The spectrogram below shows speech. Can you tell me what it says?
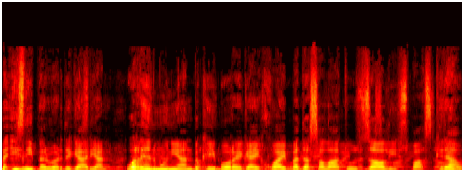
بە ئیزنی پەروەردگاریان، و ڕێنموونیان بکەی بۆ ڕێگای خوای بە دەسەڵات و زاڵی سوپاسکراو.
